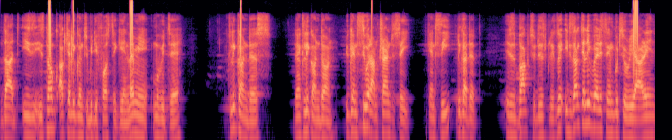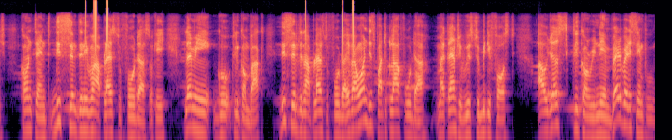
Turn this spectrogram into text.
that is it's not actually going to be the first again. Let me move it there. Click on this then click on done. You can see what i'm trying to say. You can see look at it. It is back to this place. So it is actually very simple to rearrange content. This same thing even applies to folders okay? Let me go click on back. This same thing applies to folder. If i want this particular folder my client reviews to be the first i'll just click on rename. Very very simple.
